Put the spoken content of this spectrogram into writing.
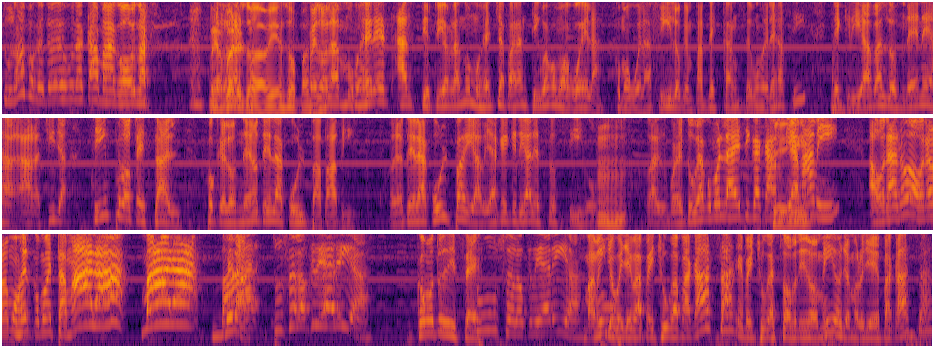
tú no, porque tú eres una camagona. no, pero la- todavía eso pasa. pero las mujeres, anti- estoy hablando de mujer chapada antigua como abuela, como abuela Filo, que en paz descanse, mujeres así, le criaban los nenes a, a la chilla sin protestar, porque los nenes no tienen la culpa, papi. Los nenes tienen la culpa y había que criar esos hijos. Porque tú veas cómo la ética cambia, Sí. mami. Ahora no, ahora la mujer como está mala, mala. Mira, ¿Tú se lo criarías? ¿cómo tú dices? ¿Tú se lo criarías? Mami, ¿Tú? yo me llevé a Pechuga para casa, que Pechuga es sobrino mío, yo me lo llevé para casa.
